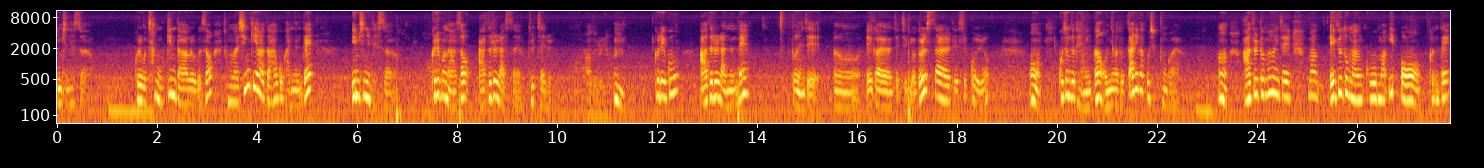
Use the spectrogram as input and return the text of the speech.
임신했어요 음, 그리고 참 웃긴다 그러고서 정말 신기하다 하고 갔는데 임신이 됐어요 그리고 나서 아들을 낳았어요 둘째를 어, 아들을요. 음. 그리고 아들을 낳는데 또 이제 어 애가 이제 지금 8살 됐을 걸요. 어, 그 정도 되니까 언니가 또 딸이 갖고 싶은 거야. 음, 아들도 막 이제 막 애교도 많고 막 이뻐. 근데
